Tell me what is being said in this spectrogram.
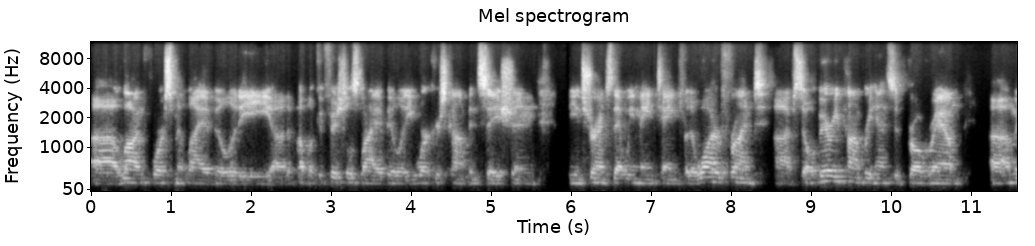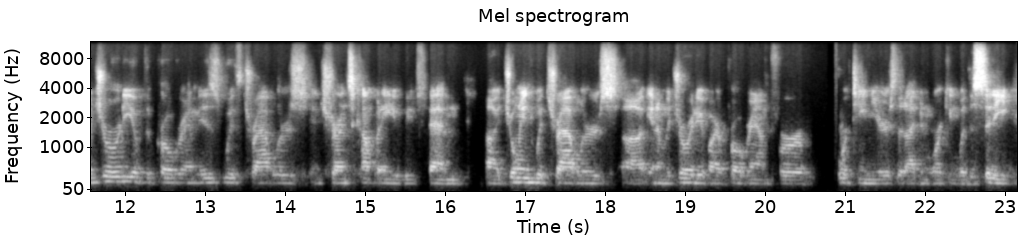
Uh, law enforcement liability, uh, the public officials liability, workers' compensation. The insurance that we maintain for the waterfront, uh, so a very comprehensive program. Uh, A majority of the program is with Travelers Insurance Company. We've been uh, joined with Travelers uh, in a majority of our program for fourteen years that I've been working with the city,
